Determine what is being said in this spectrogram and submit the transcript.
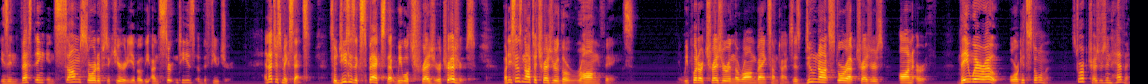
is investing in some sort of security about the uncertainties of the future. And that just makes sense. So Jesus expects that we will treasure treasures. But he says not to treasure the wrong things. We put our treasure in the wrong bank sometimes. Says, do not store up treasures on earth. They wear out or get stolen. Store up treasures in heaven.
